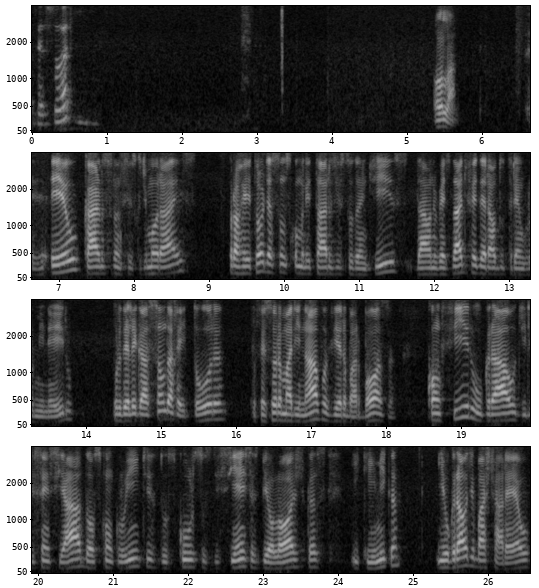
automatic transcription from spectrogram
Professor? Olá. Eu, Carlos Francisco de Moraes, pró-reitor de Assuntos Comunitários e Estudantis da Universidade Federal do Triângulo Mineiro, por delegação da reitora, professora Marinalva Vieira Barbosa, confiro o grau de licenciado aos concluintes dos cursos de Ciências Biológicas e Química e o grau de bacharel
